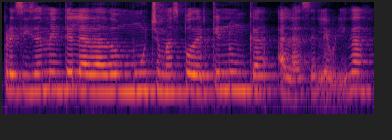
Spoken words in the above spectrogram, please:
precisamente le ha dado mucho más poder que nunca a la celebridad.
